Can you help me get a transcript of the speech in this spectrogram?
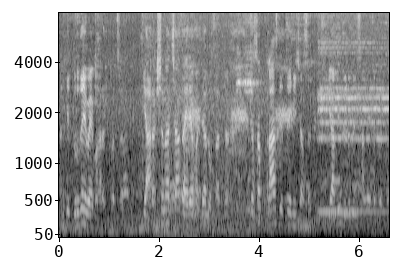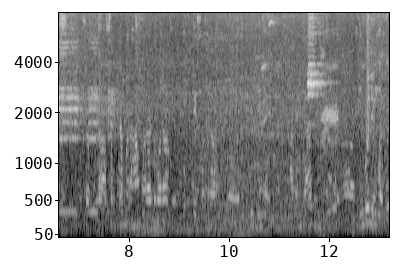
आणि हे दुर्दैव आहे महाराष्ट्राचं की आरक्षणाच्या दायऱ्यामधल्या लोकांना कसा त्रास देतं हे शासन हे आम्ही विनोदून सांगायचा प्रयत्न करतो सतरा सप्टेंबर हा मराठवाडा मुक्ती संग्राम मुक्ती दिन आहे. आणि त्या दिवशी हिंगोलीमध्ये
